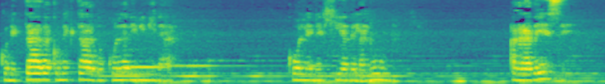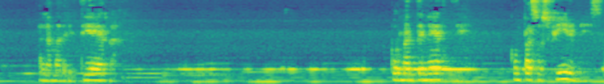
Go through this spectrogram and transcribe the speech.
conectada, conectado con la divinidad, con la energía de la luna. Agradece a la Madre Tierra por mantenerte con pasos firmes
